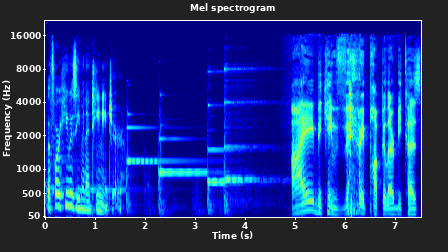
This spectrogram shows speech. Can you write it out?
before he was even a teenager. I became very popular because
